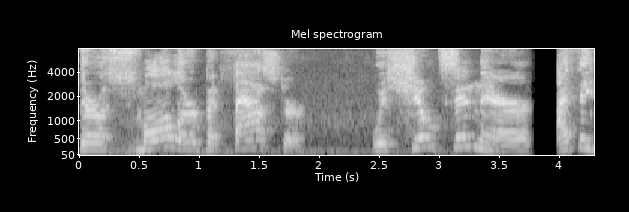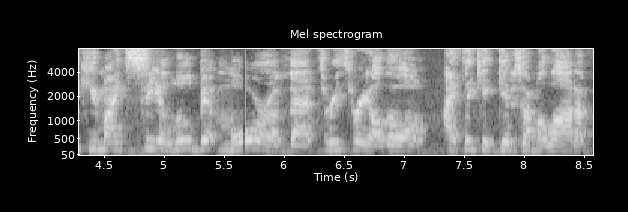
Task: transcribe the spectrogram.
they're a smaller but faster with Shiltz in there, I think you might see a little bit more of that 3 3, although I think it gives them a lot of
